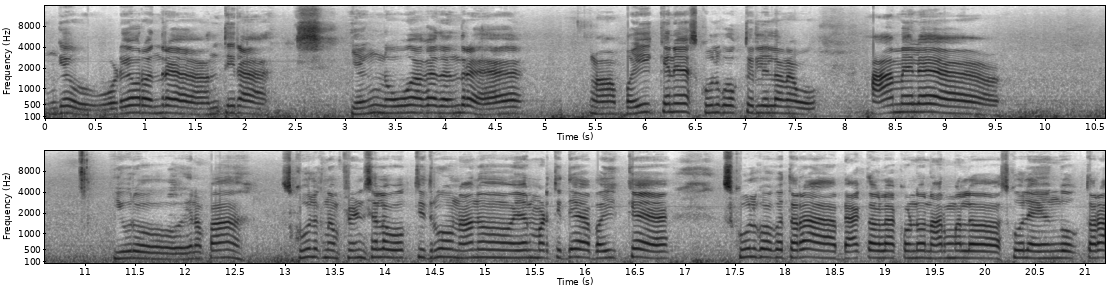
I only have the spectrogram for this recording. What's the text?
ಹಿಂಗೆ ಹೊಡೆಯೋರು ಅಂದರೆ ಅಂತೀರಾ? ಹೆಂಗೆ ನೋವು ಆಗೋದಂದರೆ ಬೈಕೇ ಸ್ಕೂಲ್ಗೆ ಹೋಗ್ತಿರ್ಲಿಲ್ಲ ನಾವು. ಆಮೇಲೆ ಇವರು ಏನಪ್ಪ ಸ್ಕೂಲಿಗೆ ನಮ್ಮ ಫ್ರೆಂಡ್ಸ್ ಎಲ್ಲ ಹೋಗ್ತಿದ್ರು. ನಾನು ಏನು ಮಾಡ್ತಿದ್ದೆ ಬೈಕ್ಗೆ ಸ್ಕೂಲ್ಗೆ ಹೋಗೋ ಥರ ಬ್ಯಾಗ್ ತಗೊಳಾಕೊಂಡು ನಾರ್ಮಲ್ ಸ್ಕೂಲ್ ಹೆಂಗೆ ಹೋಗ್ತಾರೋ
